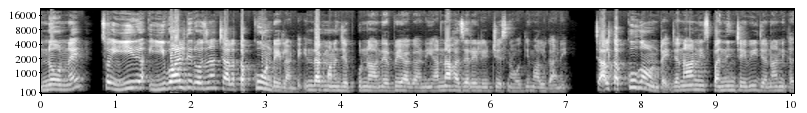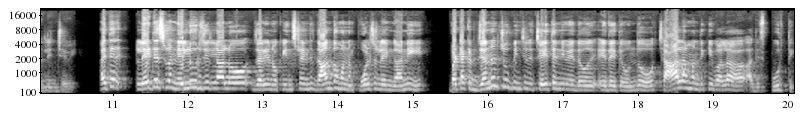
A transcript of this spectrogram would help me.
ఎన్నో ఉన్నాయి. సో ఈ ఇవాల్టి రోజున చాలా తక్కువ ఉంటాయి ఇలాంటి. ఇందాక మనం చెప్పుకున్న నిర్భయ కానీ అన్నా హజారే లీడ్ చేసిన ఉద్యమాలు కానీ చాలా తక్కువగా ఉంటాయి. జనాన్ని స్పందించేవి జనాన్ని కదిలించేవి. అయితే లేటెస్ట్గా నెల్లూరు జిల్లాలో జరిగిన ఒక ఇన్సిడెంట్ దాంతో మనం పోల్చలేం కానీ బట్ అక్కడ జనం చూపించిన చైతన్యం ఏదో ఏదైతే ఉందో చాలా మందికి ఇవాళ అది స్ఫూర్తి.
